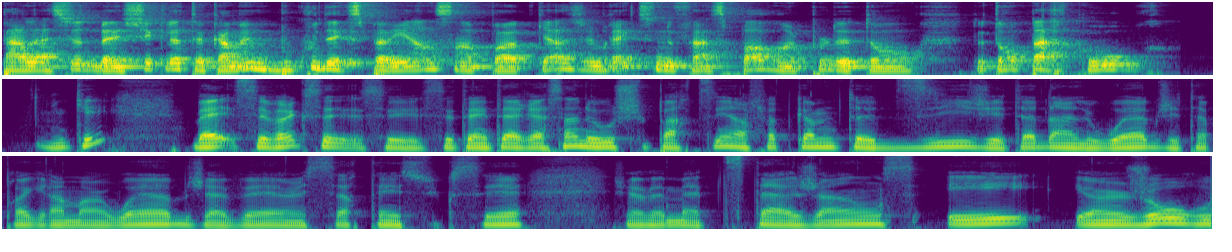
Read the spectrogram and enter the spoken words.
par la suite, ben, je sais que là, tu as quand même beaucoup d'expérience en podcast. J'aimerais que tu nous fasses part un peu de ton, de ton parcours. OK. Ben, c'est vrai que c'est intéressant de où je suis parti. En fait, comme tu as dit, j'étais dans le web, j'étais programmeur web, j'avais un certain succès, j'avais ma petite agence. Et il y a un jour où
